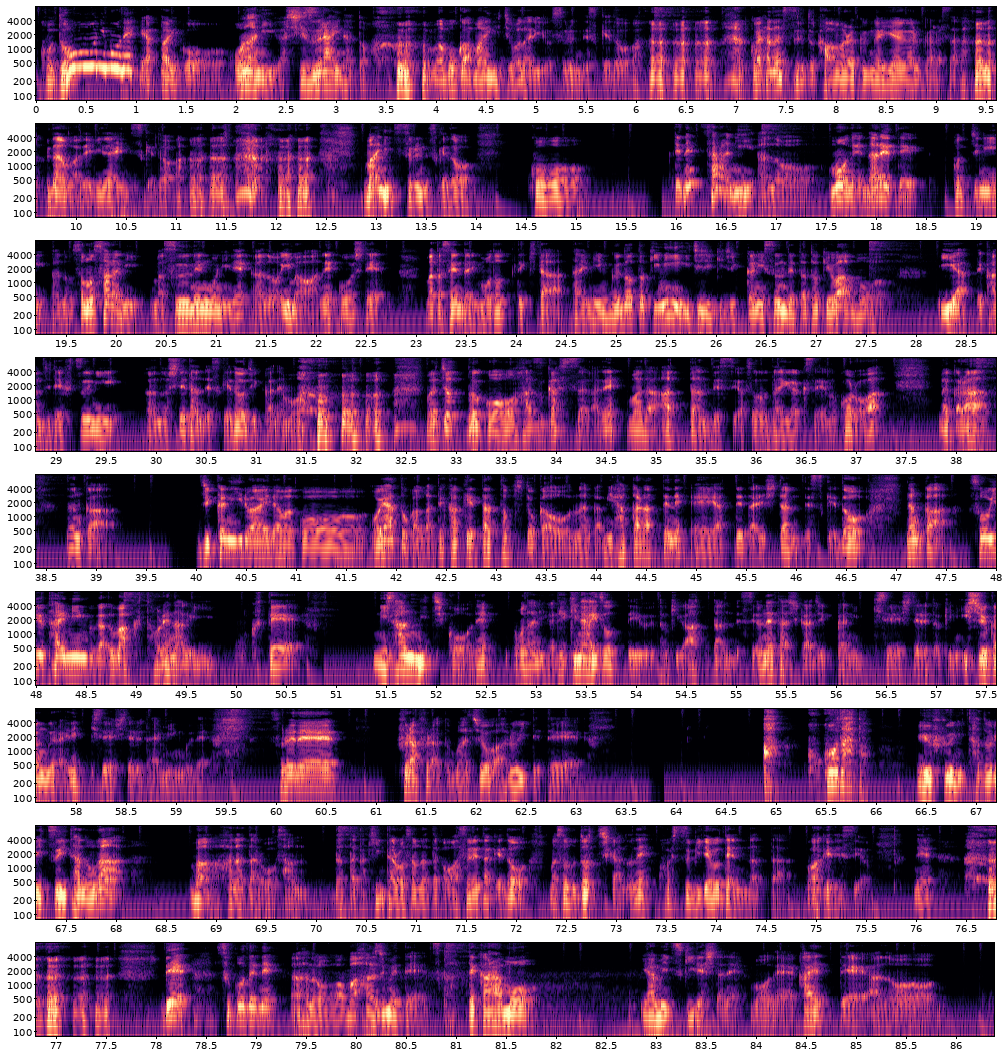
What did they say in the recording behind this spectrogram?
こうどうにもね、やっぱりこう、オナニーがしづらいなと。まあ僕は毎日オナニーをするんですけど、こういう話すると川村くんが嫌がるからさ、普段はできないんですけど、毎日するんですけど、こう、でね、さらに、あの、もうね、慣れて、こっちに、あの、そのさらに、まあ、数年後にね、あの、今はね、こうして、また仙台に戻ってきたタイミングの時に、一時期実家に住んでた時は、もう、いいやって感じで普通に、あの、してたんですけど、実家でも。まあちょっとこう、恥ずかしさがね、まだあったんですよ、その大学生の頃は。だから、なんか、実家にいる間はこう、親とかが出かけた時とかをなんか見計らってね、えーやってたりしたんですけど、なんか、そういうタイミングがうまく取れなくて、2、3日こうね、オナニーができないぞっていう時があったんですよね。確か実家に帰省してる時に、1週間ぐらいね、帰省してるタイミングで。それで、ふらふらと街を歩いてて、あ、ここだという風にたどり着いたのが、まあ、花太郎さんだったか、金太郎さんだったか忘れたけど、まあ、そのどっちかのね、個室ビデオ店だったわけですよ。ね。で、そこでね、あの、まあ、初めて使ってからもう、病みつきでしたね。もうね、帰って、あの、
